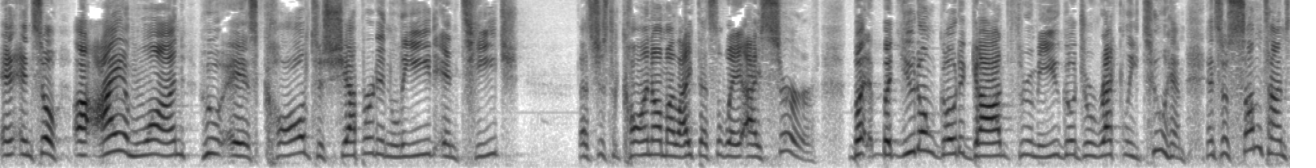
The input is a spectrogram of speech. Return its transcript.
And, and so uh, I am one who is called to shepherd and lead and teach. That's just the calling on my life. That's the way I serve. But, but you don't go to God through me, you go directly to Him. And so sometimes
